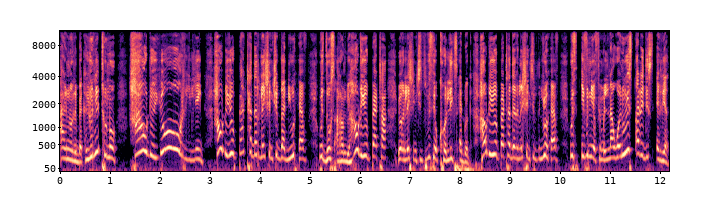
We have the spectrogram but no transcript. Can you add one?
I know Rebecca. You need to know how do you relate? How do you better the relationship that you have with those around you? How do you better your relationships with your colleagues at work? How do you better the relationships that you have with even your family? Now, when we study these areas,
